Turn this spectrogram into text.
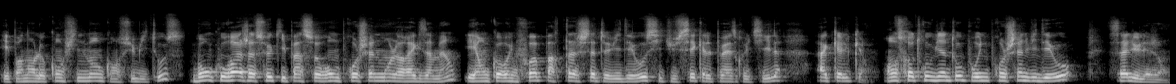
et pendant le confinement qu'on subit tous. Bon courage à ceux qui passeront prochainement leur examen et encore une fois partage cette vidéo si tu sais qu'elle peut être utile à quelqu'un. On se retrouve bientôt pour une prochaine vidéo. Salut les gens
